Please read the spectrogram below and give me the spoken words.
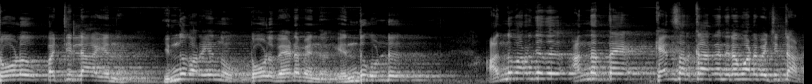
ടോൾ പറ്റില്ല എന്ന്. ഇന്ന് പറയുന്നു ടോൾ വേണമെന്ന്. എന്തുകൊണ്ട്? അന്ന് പറഞ്ഞത് അന്നത്തെ കേന്ദ്ര സർക്കാരിന്റെ നിലപാട് വെച്ചിട്ടാണ്.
